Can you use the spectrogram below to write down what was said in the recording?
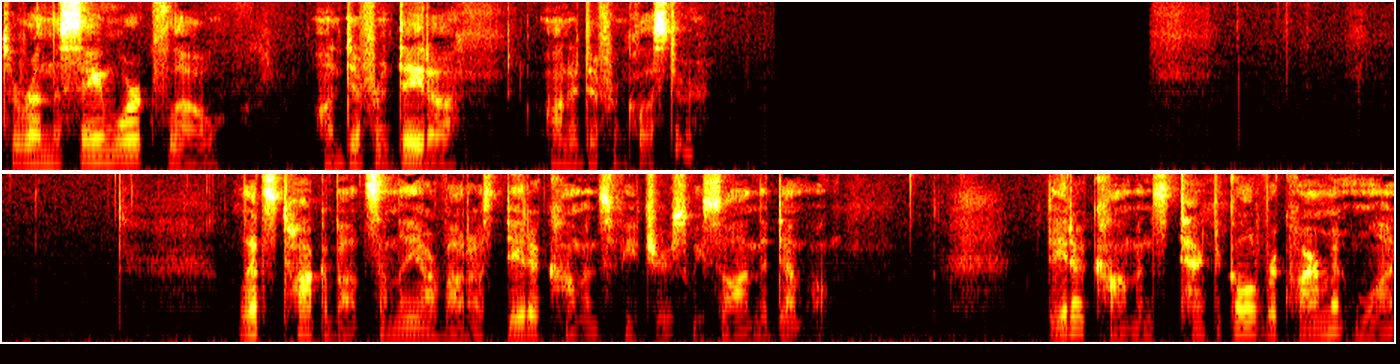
to run the same workflow on different data on a different cluster. Let's talk about some of the Arvados Data Commons features we saw in the demo. Data Commons Technical Requirement 1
